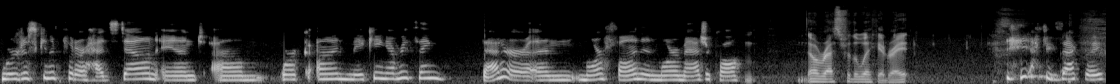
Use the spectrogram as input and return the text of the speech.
we're just going to put our heads down and um, work on making everything better and more fun and more magical. No rest for the wicked, right? yeah, exactly.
